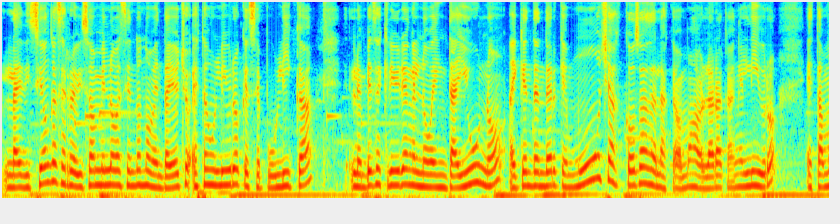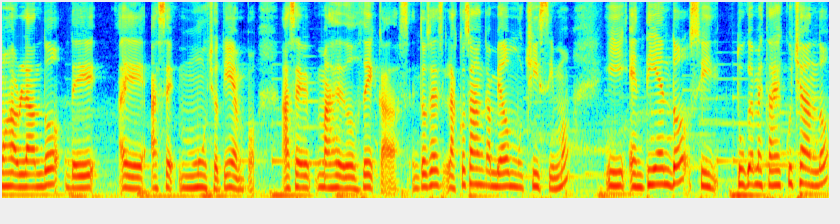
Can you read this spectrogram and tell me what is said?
la, edición que se revisó en 1998 este es un libro que se publica lo empieza a escribir en el 91 hay que entender que muchas cosas de las que vamos a hablar acá en el libro estamos hablando de eh, hace mucho tiempo, hace más de dos décadas. Entonces las cosas han cambiado muchísimo y entiendo si tú que me estás escuchando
